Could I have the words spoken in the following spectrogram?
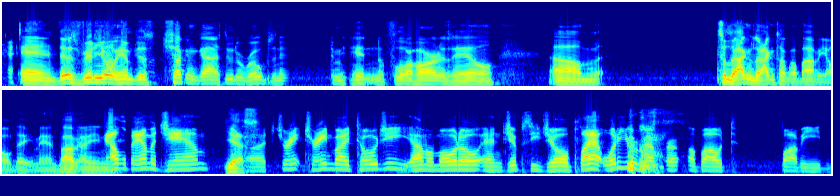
and there's video of him just chucking guys through the ropes and him hitting the floor hard as hell. Um, so look, I can look, I can talk about Bobby all day, man. Bobby, I mean, Alabama Jam, yes, uh, tra- trained by Tojo Yamamoto and Gypsy Joe. Platt, what do you remember about Bobby Eaton?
